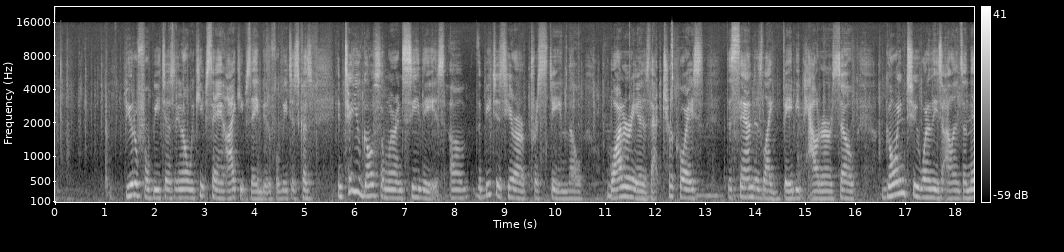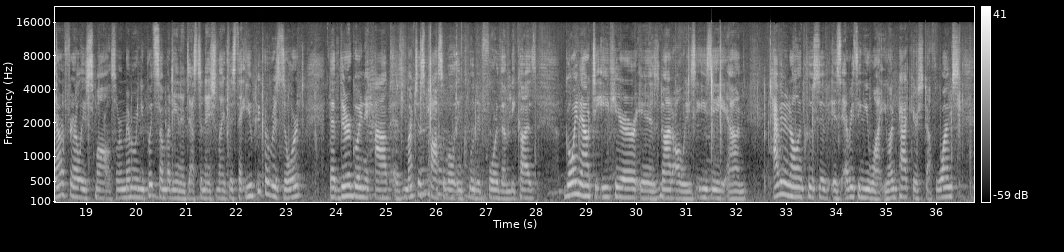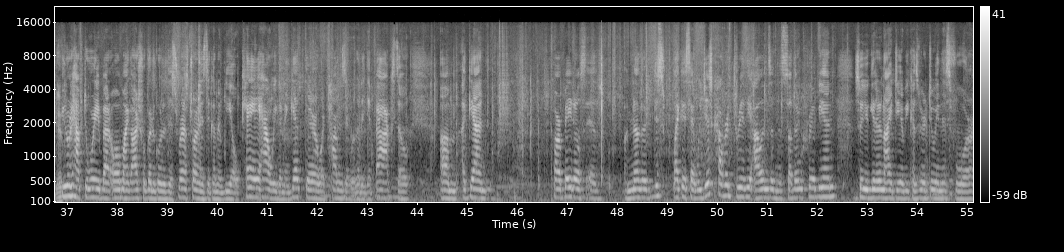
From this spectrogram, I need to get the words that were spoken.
beautiful beaches. You know, we keep saying I keep saying beautiful beaches because until you go somewhere and see these, um, the beaches here are pristine. Though water is that turquoise, the sand is like baby powder. So going to one of these islands and they are fairly small so remember when you put somebody in a destination like this that you pick a resort that they're going to have as much as possible included for them because going out to eat here is not always easy and having an all-inclusive is everything you want you unpack your stuff once Yep. you don't have to worry about oh my gosh we're going to go to this restaurant is it going to be okay how are we going to get there what time is it we're going to get back so um, again Barbados is another, just like I said, we just covered three of the islands in the southern Caribbean, so you get an idea because we're doing this for,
